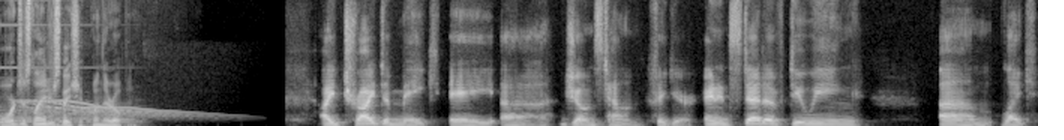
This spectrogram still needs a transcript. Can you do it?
or just land your spaceship when they're open. i tried to make a uh jonestown figure and instead of doing um like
